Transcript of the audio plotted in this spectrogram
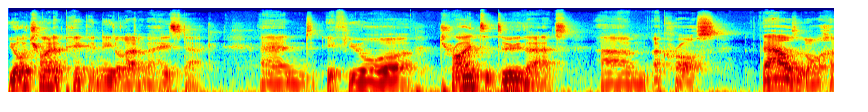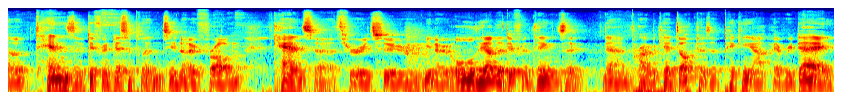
you're trying to pick a needle out of a haystack. And if you're trying to do that um, across thousands or tens of different disciplines, you know, from cancer through to, you know, all the other different things that um, primary care doctors are picking up every day,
